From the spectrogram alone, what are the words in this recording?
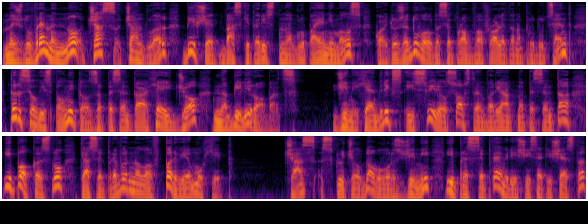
Междувременно Час Чандлър, бившият бас-китарист на група Animals, който жадувал да се пробва в ролята на продуцент, търсил изпълнител за песента «Хей hey Джо» на Били Робъртс. Джими Хендрикс изсвирил собствен вариант на песента и по-късно тя се превърнала в първия му хит. Час сключил договор с Джими и през септември 66-та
